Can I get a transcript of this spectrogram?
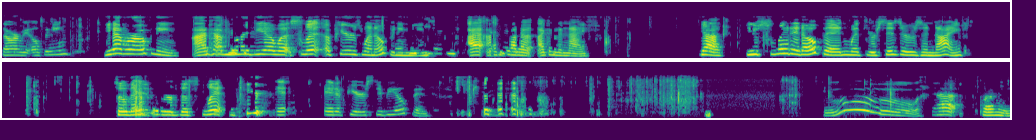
So are we opening? Yeah, we're opening. I have no idea what slit appears when opening means. I, I got a I got a knife. Yeah, you slit it open with your scissors and knife. So therefore the slit appears. It it appears to be open. Ooh. That's funny.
